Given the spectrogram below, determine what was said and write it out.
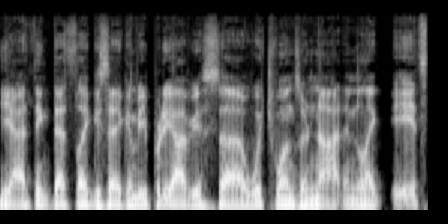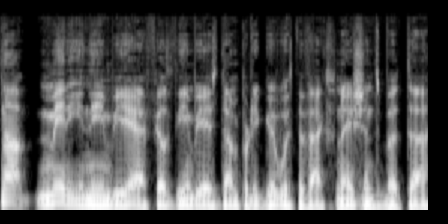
Yeah, I think that's like you said, it can be pretty obvious uh, which ones are not. And like, it's not many in the NBA. I feel like the NBA has done pretty good with the vaccinations, but uh,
